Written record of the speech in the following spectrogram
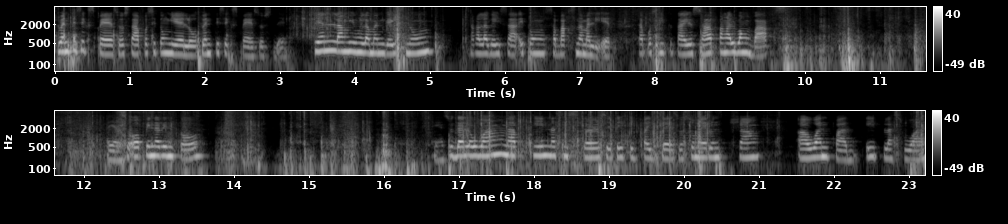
26 pesos. Tapos itong yellow 26 pesos din. So, yan lang yung laman guys nung nakalagay sa itong sa box na maliit. Tapos dito tayo sa pangalawang box. Ayan. So open na rin to. So, dalawang napkin na sisters. Ito yung 5 pesos. So, mayroon siyang uh, pad, 8 plus 1.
